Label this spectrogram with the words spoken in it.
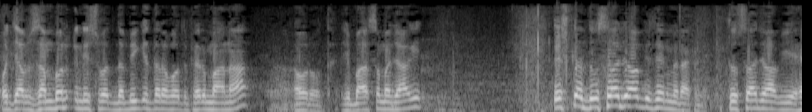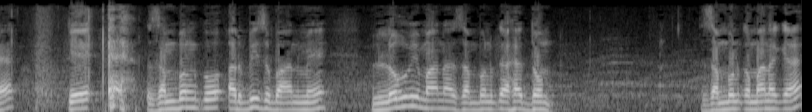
اور جب زمبن کی نسبت نبی کی طرف ہو تو پھر مانا اور ہوتا ہے۔ یہ بات سمجھ آ گئی؟ اس کا دوسرا جواب بھی ذہن میں رکھ لیں۔ دوسرا جواب یہ ہے کہ زمبن کو عربی زبان میں لغوی معنی زمبن کا ہے دم۔ زمبن کا معنی کیا ہے؟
